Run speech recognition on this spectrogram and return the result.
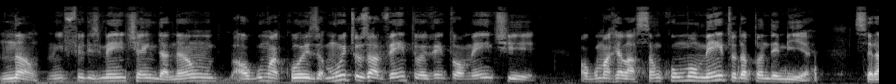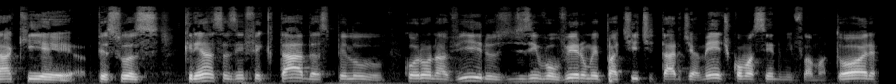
Não, infelizmente ainda não. Alguma coisa, muitos aventam eventualmente alguma relação com o momento da pandemia. Será que pessoas, crianças infectadas pelo coronavírus desenvolveram uma hepatite tardiamente, como a síndrome inflamatória?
